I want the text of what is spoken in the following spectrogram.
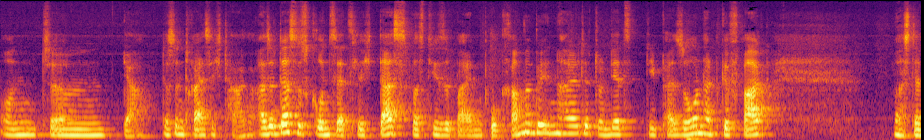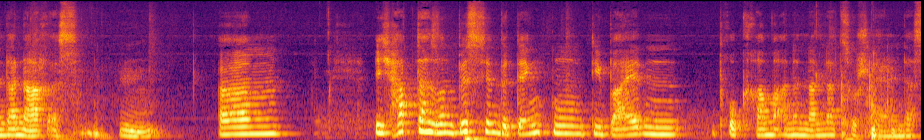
und ähm, ja, das sind 30 Tage. Also das ist grundsätzlich das, was diese beiden Programme beinhaltet. Und jetzt die Person hat gefragt, was denn danach ist. Mhm. Ähm, ich habe da so ein bisschen Bedenken, die beiden Programme aneinander zu stellen. Das,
